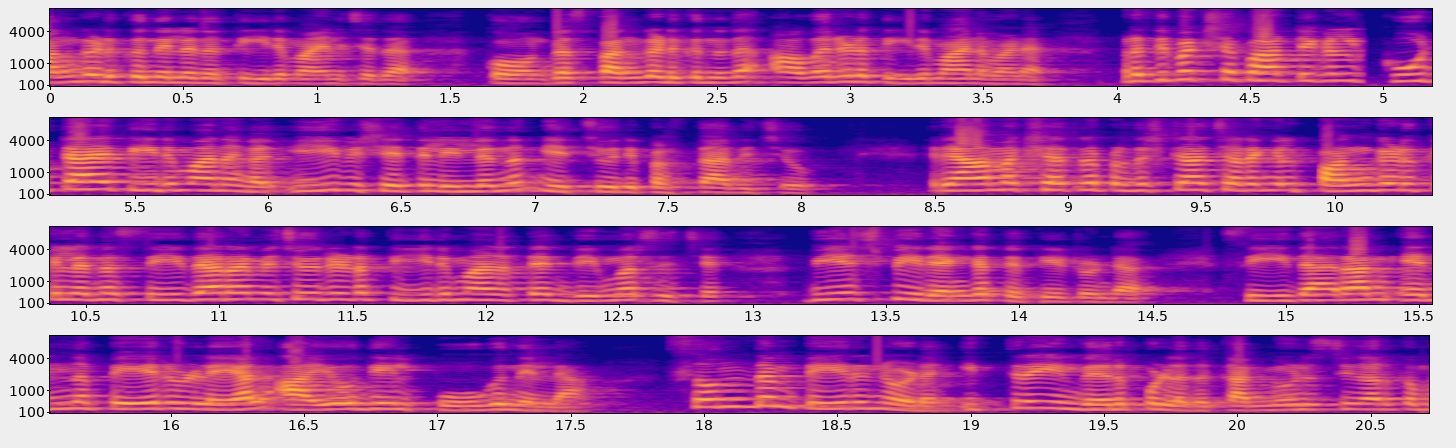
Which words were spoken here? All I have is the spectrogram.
പങ്കെടുക്കുന്നില്ലെന്ന് തീരുമാനിച്ചത്. കോൺഗ്രസ് പങ്കെടുക്കുന്നത് അവരുടെ തീരുമാനമാണ്. പ്രതിപക്ഷ പാർട്ടികൾ കൂട്ടായ തീരുമാനങ്ങൾ ഈ വിഷയത്തിൽ ഇല്ലെന്നും യെച്ചൂരി പ്രസ്താവിച്ചു. രാമക്ഷേത്ര പ്രതിഷ്ഠാ ചടങ്ങിൽ പങ്കെടുക്കില്ലെന്ന സീതാറാം യെച്ചൂരിയുടെ തീരുമാനത്തെ വിമർശിച്ച് വി എച്ച് പി രംഗത്തെത്തിയിട്ടുണ്ട്. സീതാറാം എന്ന പേരുള്ളയാൾ അയോധ്യയിൽ പോകുന്നില്ല. സ്വന്തം പേരിനോട് ഇത്രയും വെറുപ്പുള്ളത് കമ്മ്യൂണിസ്റ്റുകാർക്ക്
